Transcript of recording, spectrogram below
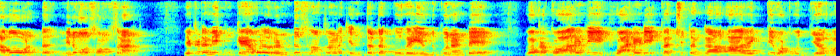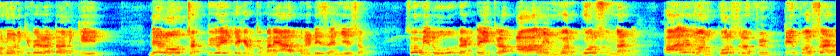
above ఉంటుంది మినిమం సంవత్సరానికి. ఇక్కడ మీకు కేవలం రెండు సంవత్సరాలకి ఎంత తక్కువగా ఎందుకునంటే ఒక క్వాలిటీ క్వాంటిటీ ఖచ్చితంగా ఆ వ్యక్తి ఒక ఉద్యోగంలోనికి వెళ్ళటానికి నేను చక్కగా అయితే కనుక మన యాప్ని డిజైన్ చేశాం. సో మీరు వెంటనే ఇక్కడ ఆల్ ఇన్ వన్ కోర్స్ ఉందండి. ఆల్ ఇన్ వన్ కోర్సులో ఫిఫ్టీ పర్సెంట్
